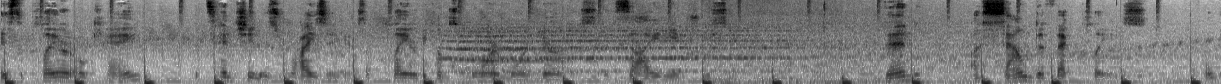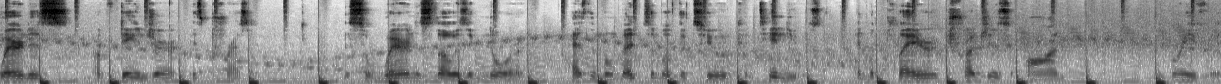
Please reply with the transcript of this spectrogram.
Is the player okay? The tension is rising as the player becomes more and more nervous, anxiety increasing. Then a sound effect plays. Awareness of danger is present. This awareness, though, is ignored as the momentum of the tune continues and the player trudges on bravely.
